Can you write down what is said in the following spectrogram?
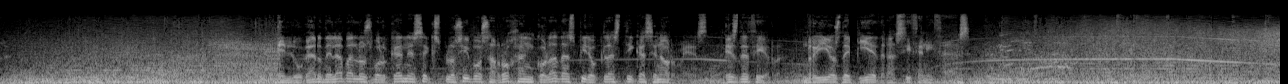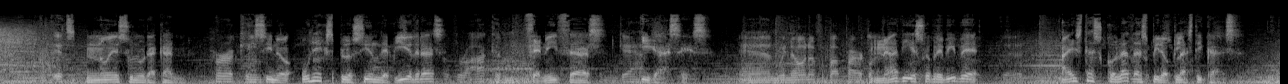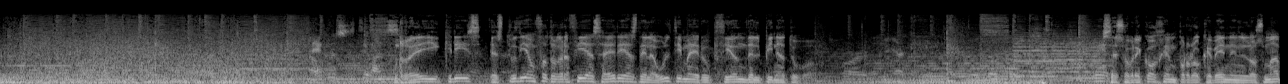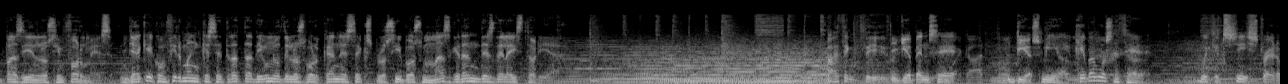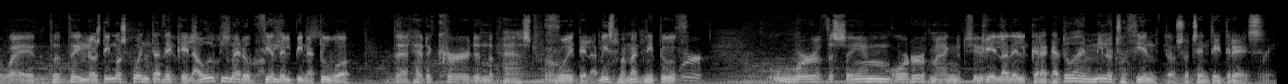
En lugar de lava, los volcanes explosivos arrojan coladas piroclásticas enormes, es decir, ríos de piedras y cenizas. No es un huracán, sino una explosión de piedras, cenizas y gases. Nadie sobrevive a estas coladas piroclásticas. Ray y Chris estudian fotografías aéreas de la última erupción del Pinatubo. Se sobrecogen por lo que ven en los mapas y en los informes, ya que confirman que se trata de uno de los volcanes explosivos más grandes de la historia. Yo pensé, Dios mío, ¿qué vamos a hacer? Nos dimos cuenta de que la última erupción del Pinatubo fue de la misma magnitud que la del Krakatoa en 1883.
